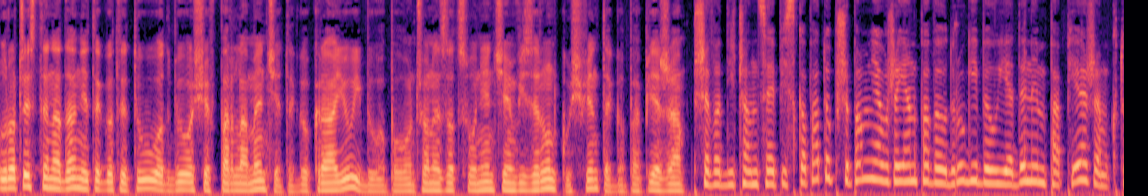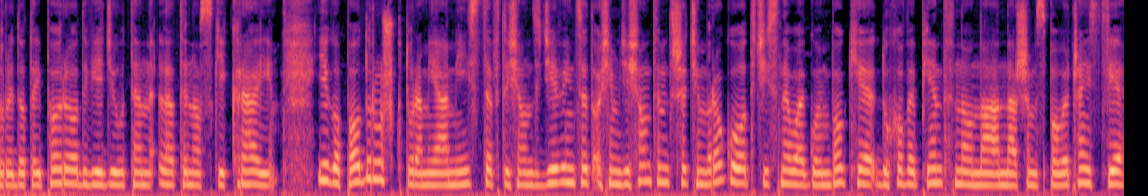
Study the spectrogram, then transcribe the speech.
Uroczyste nadanie tego tytułu odbyło się w parlamencie tego kraju i było połączone z odsłonięciem wizerunku świętego papieża. Przewodniczący episkopatu przypomniał, że Jan Paweł II był jedynym papieżem, który do tej pory odwiedził ten latynoski kraj. Jego podróż, która miała miejsce w 1983 roku, odcisnęła głębokie duchowe piętno na naszym społeczeństwie,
